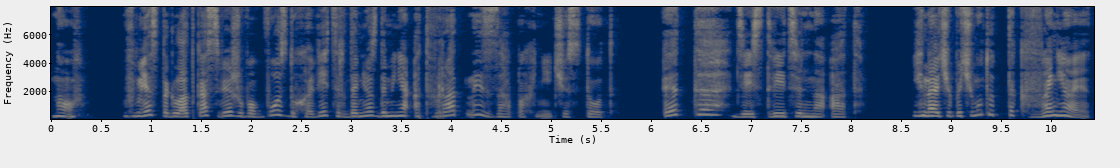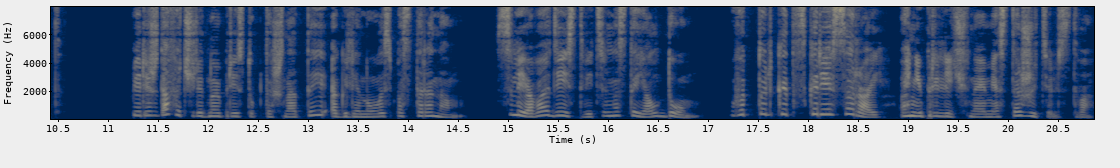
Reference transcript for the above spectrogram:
Но вместо глотка свежего воздуха ветер донес до меня отвратный запах нечистот. Это действительно ад. Иначе почему тут так воняет? Переждав очередной приступ тошноты, оглянулась по сторонам. Слева действительно стоял дом. Вот только это скорее сарай, а не приличное место жительства.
